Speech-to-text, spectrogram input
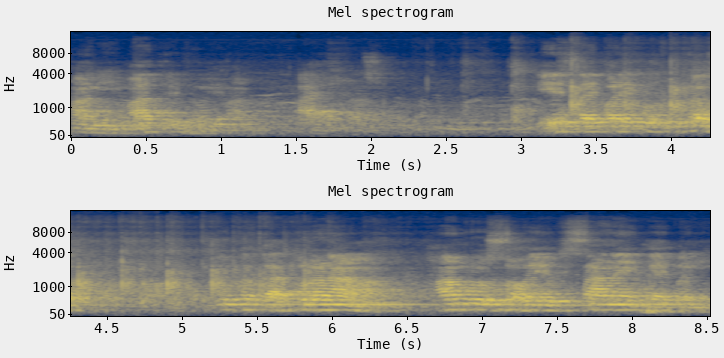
हामी मातृभूमिमा आएका छौँ देशलाई परेको दुःख दुःखका तुलनामा हाम्रो सहयोग सानै भए पनि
